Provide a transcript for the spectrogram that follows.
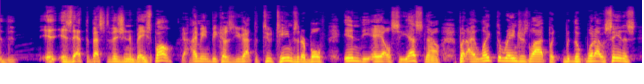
is that the best division in baseball? Yeah. I mean, because you got the two teams that are both in the ALCS now, but I like the Rangers a lot. But the, what I was saying is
